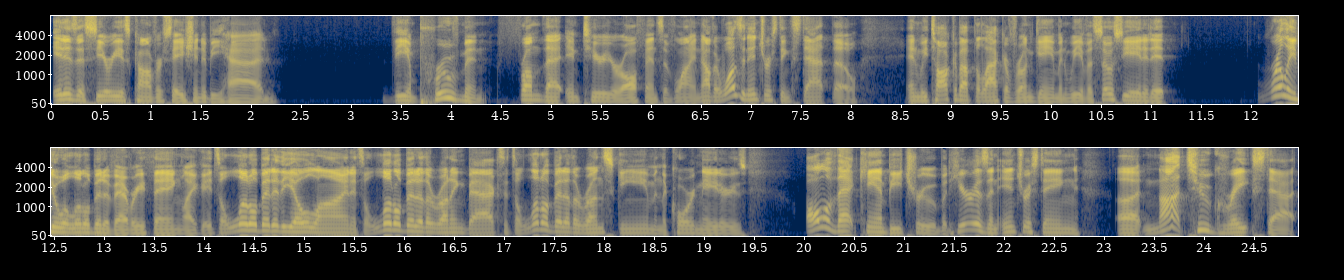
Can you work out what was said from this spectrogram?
it is a serious conversation to be had the improvement from that interior offensive line. Now, there was an interesting stat, though, and we talk about the lack of run game, and we have associated it really to a little bit of everything. Like, it's a little bit of the O line, it's a little bit of the running backs, it's a little bit of the run scheme and the coordinators. All of that can be true, but here is an interesting, uh, not too great stat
